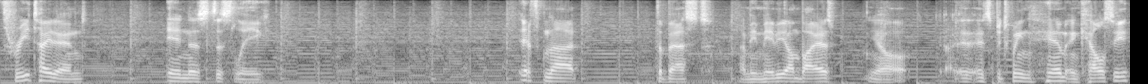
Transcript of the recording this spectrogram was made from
three tight end in this this league, if not the best. I mean, maybe I'm biased. You know, it's between him and Kelce.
